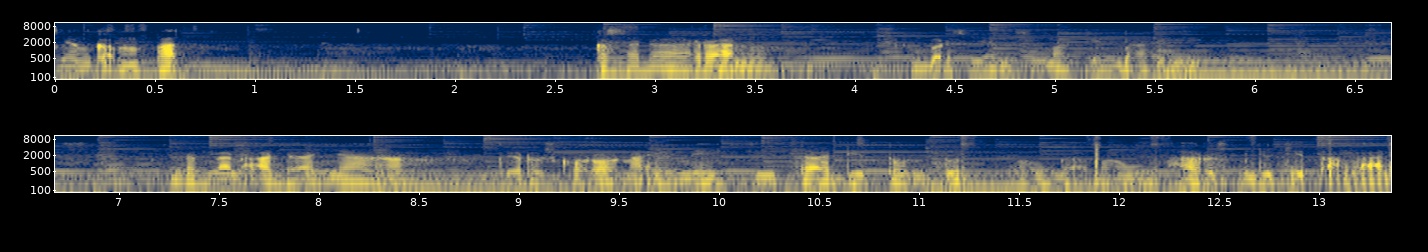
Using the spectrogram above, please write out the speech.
yang keempat kesadaran kebersihan semakin baik. Dengan adanya virus corona ini kita dituntut mau nggak mau harus mencuci tangan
